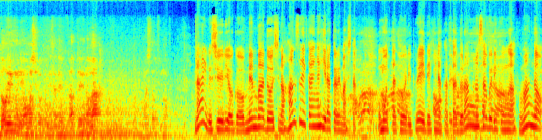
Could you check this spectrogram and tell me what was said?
どういうふうに面白く見せていくかというのが、一つのライブ終了後メンバー同士の反省会が開かれました。思った通りプレイできなかったドラムのサブリ君は不満顔。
